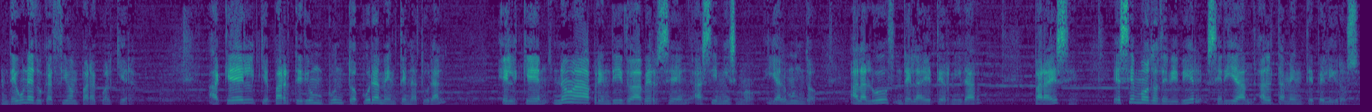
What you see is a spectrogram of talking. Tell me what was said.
de una educación para cualquiera. Aquel que parte de un punto puramente natural, el que no ha aprendido a verse a sí mismo y al mundo a la luz de la eternidad, para ese, ese modo de vivir sería altamente peligroso.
